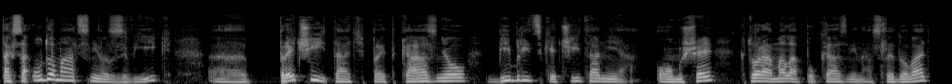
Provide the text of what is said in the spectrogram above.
tak sa udomácnil zvyk e, prečítať pred kázňou biblické čítania omše, ktorá mala po kázni nasledovať,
